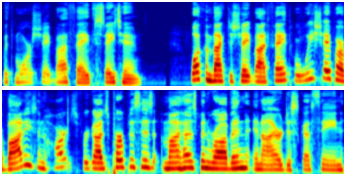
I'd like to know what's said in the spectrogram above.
with more Shaped by Faith. Stay tuned. Welcome back to Shaped by Faith, where we shape our bodies and hearts for God's purposes. My husband Robin and I are discussing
